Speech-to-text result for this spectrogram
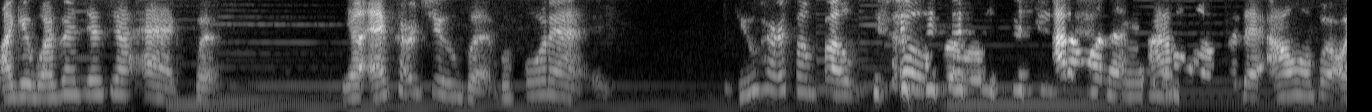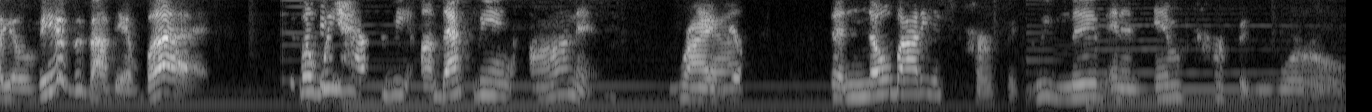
Like it wasn't just your ex, but your ex hurt you. But before that, you hurt some folks too. I don't want to. I don't want to put that. I don't want to put all your business out there. But but we have to be. Um, that's being honest, right? Yeah. That, that nobody is perfect. We live in an imperfect world,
